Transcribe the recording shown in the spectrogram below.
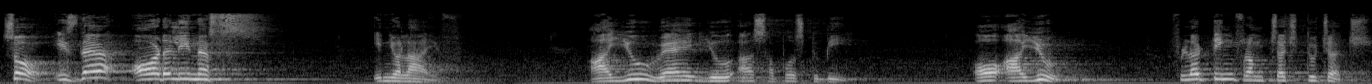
So, is there orderliness in your life? Are you where you are supposed to be? Or are you flirting from church to church?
